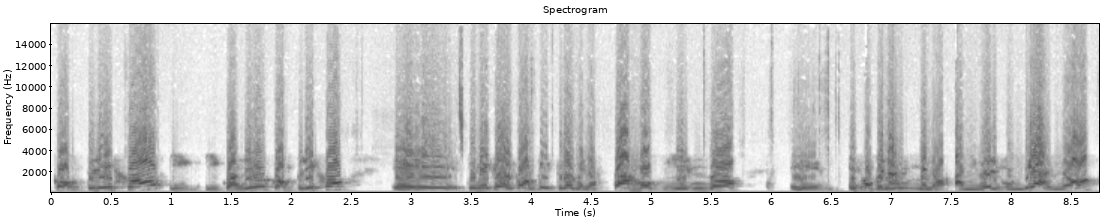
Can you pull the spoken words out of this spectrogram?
complejo y, y cuando digo complejo eh, tiene que ver con que creo que no estamos viendo, eh, es un fenómeno a nivel mundial, ¿no?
